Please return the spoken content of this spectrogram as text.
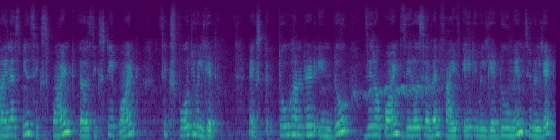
minus means 6.60.64 you will get next 200 into 0.0758 you will get do means you will get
